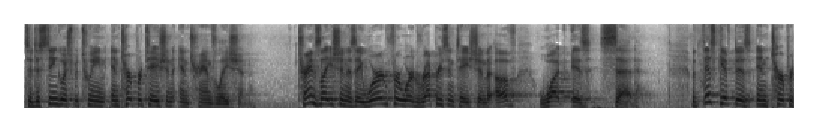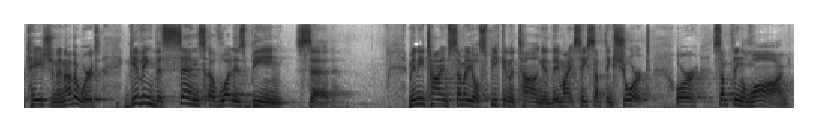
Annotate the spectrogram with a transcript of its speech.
to distinguish between interpretation and translation. Translation is a word for word representation of what is said. But this gift is interpretation. In other words, giving the sense of what is being said. Many times somebody will speak in a tongue and they might say something short or something long,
